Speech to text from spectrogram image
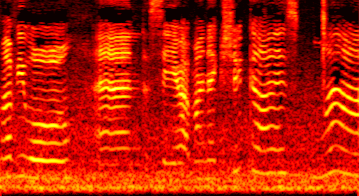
love you all and see you at my next shoot guys. Mwah!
